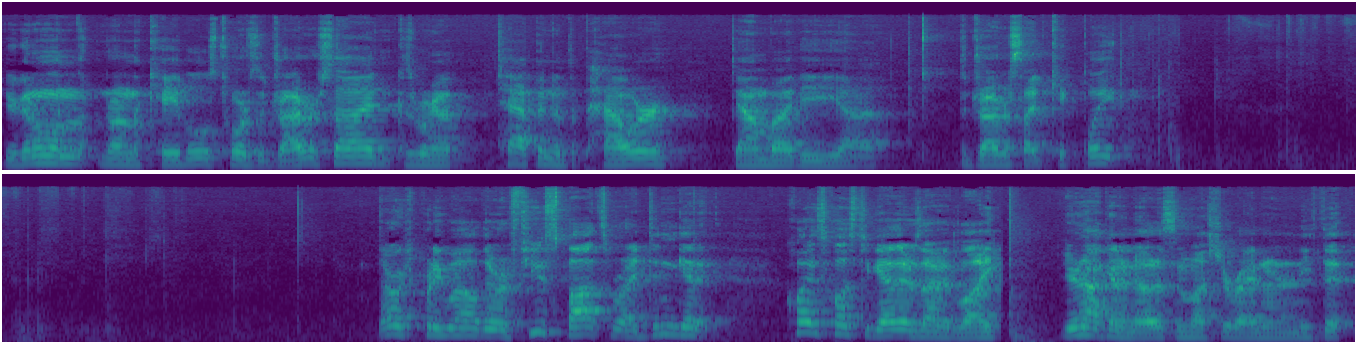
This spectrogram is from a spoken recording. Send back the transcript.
You're going to want to run the cables towards the driver's side because we're going to tap into the power down by the, uh, the driver's side kick plate. That works pretty well. There were a few spots where I didn't get it quite as close together as I would like. You're not going to notice unless you're right underneath it.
